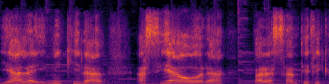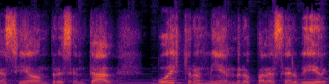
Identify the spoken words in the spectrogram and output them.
y a la iniquidad, así ahora para santificación presentad vuestros miembros para servir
